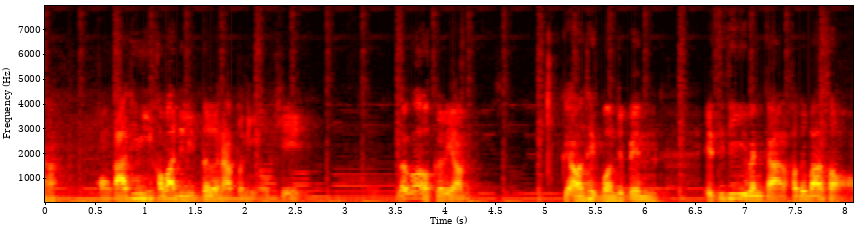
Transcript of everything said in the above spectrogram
นะ ของการ์ดที่มีคำว่าดีลิเตอร์นะครับตัวนี้โอเค แล้วก็เกรียมเกรออนเทคบอลจะเป็น STT เป็นการ์ดเคาน์เตอร์บาร์สอง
